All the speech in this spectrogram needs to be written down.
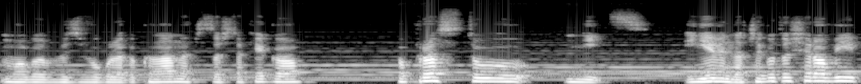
mogłyby być w ogóle wykonane, czy coś takiego. Po prostu nic. I nie wiem dlaczego to się robi.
